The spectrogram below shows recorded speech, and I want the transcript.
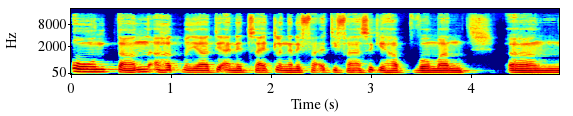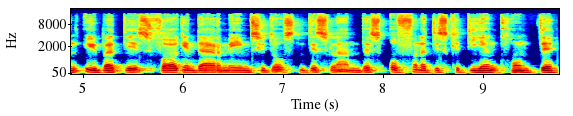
Und dann hat man ja die, eine Zeit lang eine, die Phase gehabt, wo man ähm, über das Vorgehen der Armee im Südosten des Landes offener diskutieren konnte.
